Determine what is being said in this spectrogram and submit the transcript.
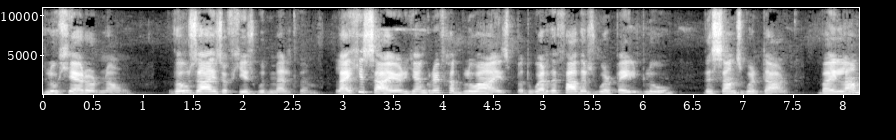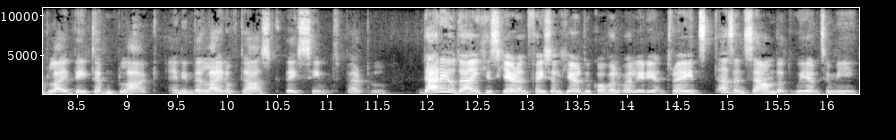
blue hair or no. Those eyes of his would melt them. Like his sire, young Griff had blue eyes, but where the father's were pale blue, the son's were dark. By lamplight they turned black, and in the light of dusk they seemed purple. Daario dyeing his hair and facial hair to cover Valyrian traits doesn't sound that weird to me.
